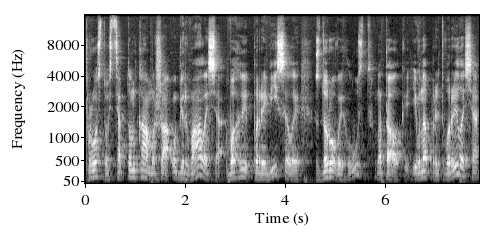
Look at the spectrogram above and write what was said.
Просто ось ця тонка межа обірвалася, ваги перевісили здоровий глузд Наталки, і вона перетворилася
